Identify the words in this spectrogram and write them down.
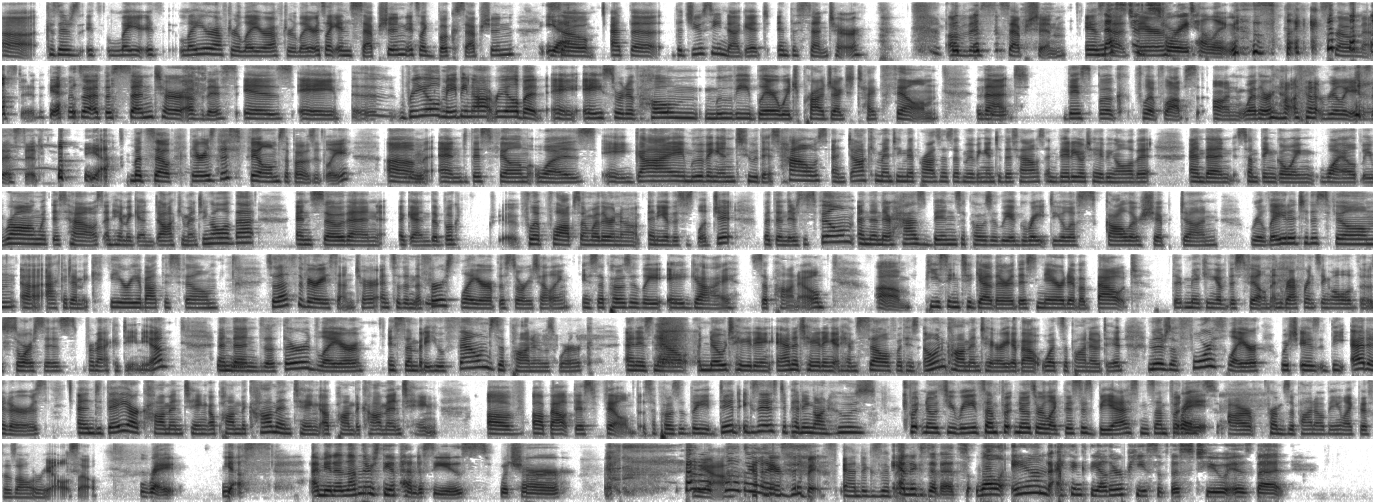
uh, because there's it's layer it's layer after layer after layer. It's like Inception. It's like Bookception. Yeah. So at the the juicy nugget in the center of this section is nested that storytelling is like so nested. yes. But so at the center of this is a uh, real, maybe not real, but a a sort of home movie Blair Witch Project type film mm-hmm. that this book flip flops on whether or not that really existed. yeah. But so there is this film supposedly um, mm-hmm. And this film was a guy moving into this house and documenting the process of moving into this house and videotaping all of it. And then something going wildly wrong with this house and him again documenting all of that. And so then again, the book uh, flip flops on whether or not any of this is legit. But then there's this film, and then there has been supposedly a great deal of scholarship done related to this film, uh, academic theory about this film. So that's the very center. And so then the mm-hmm. first layer of the storytelling is supposedly a guy, Zampanò, um, piecing together this narrative about the making of this film and referencing all of those sources from academia. And mm-hmm. then the third layer is somebody who found Zampanò's work and is now notating, annotating it himself with his own commentary about what Zampanò did. And there's a fourth layer, which is the editors, and they are commenting upon the commenting upon the commenting of about this film that supposedly did exist, depending on whose footnotes you read. Some footnotes are like this is BS, and some footnotes right. are from Zampanò being like this is all real. So, right, yes, I mean, and then there's the appendices, which are. yeah, and exhibits and exhibits and exhibits. Well, and I think the other piece of this too is that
